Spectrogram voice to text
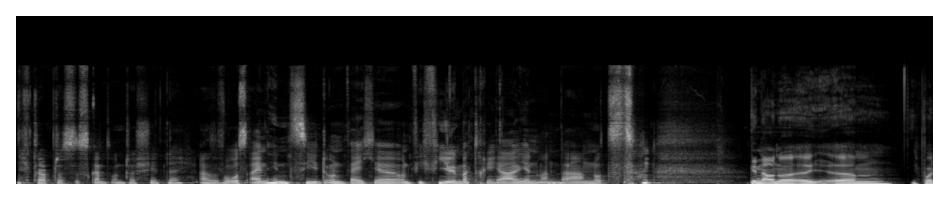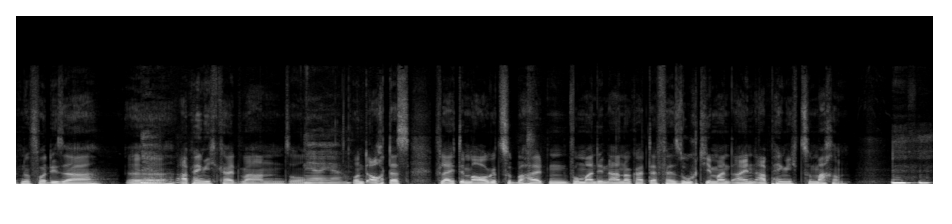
Ich glaube, das ist ganz unterschiedlich. Also wo es einen hinzieht und welche und wie viel Materialien man da nutzt. Genau, nur äh, ähm, ich wollte nur vor dieser äh, ja. Abhängigkeit waren. So. Ja, ja. Und auch das vielleicht im Auge zu behalten, wo man den Eindruck hat, da versucht jemand einen abhängig zu machen. Mhm.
